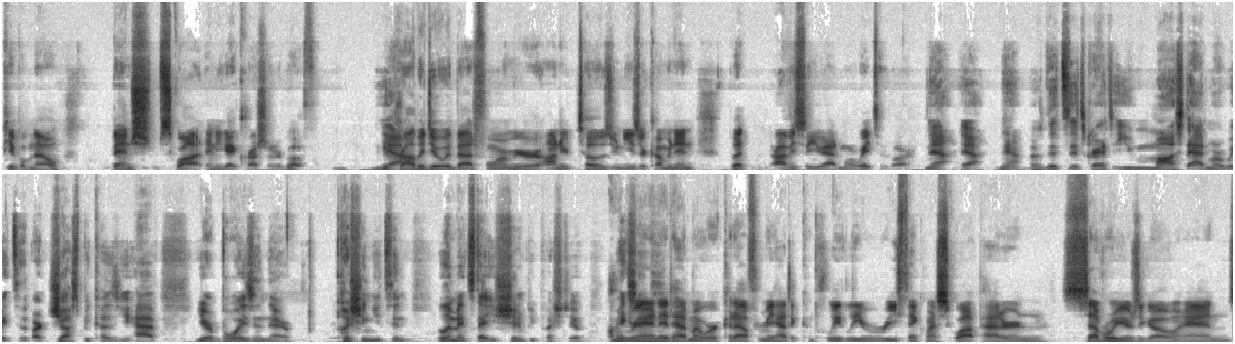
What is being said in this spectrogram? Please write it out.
people know bench, squat, and you get crushed under both. You Yeah. probably do it with bad form. You're on your toes, your knees are coming in, but obviously you add more weight to the bar. Yeah, yeah, yeah. It's it's granted you must add more weight to the bar just because you have your boys in there pushing you to limits that you shouldn't be pushed to. That makes sense. Granted, had my work cut out for me. Had to completely rethink my squat pattern several years ago and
